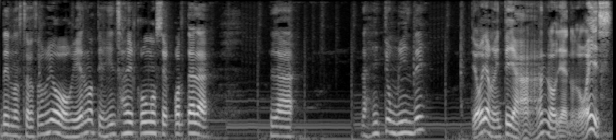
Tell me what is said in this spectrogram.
de nuestro propio gobierno, también sabe cómo se corta la, la, gente humilde, que obviamente ya no, ya no lo es.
